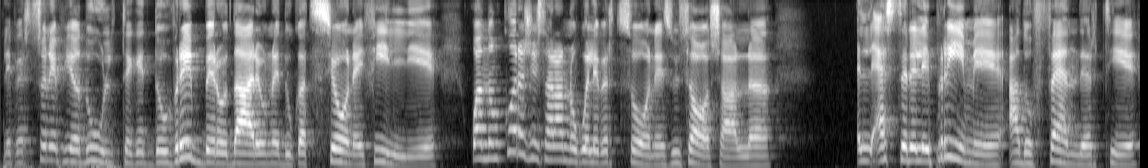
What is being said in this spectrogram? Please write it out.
le persone più adulte che dovrebbero dare un'educazione ai figli, quando ancora ci saranno quelle persone sui social, essere le prime ad offenderti,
